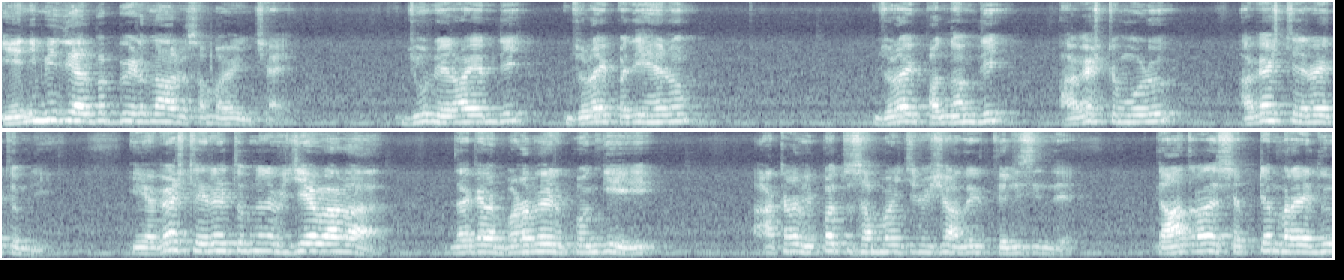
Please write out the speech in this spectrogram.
ఎనిమిది అల్పపీడనాలు సంభవించాయి. జూన్ ఇరవై ఎనిమిది జూలై పదిహేను జూలై పంతొమ్మిది ఆగస్టు మూడు ఆగస్టు ఇరవై తొమ్మిది. ఈ ఆగస్టు ఇరవై తొమ్మిదిన విజయవాడ దగ్గర బుడమేరు పొంగి అక్కడ విపత్తు సంభవించిన విషయం అందరికీ తెలిసిందే. దాని తర్వాత సెప్టెంబర్ ఐదు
